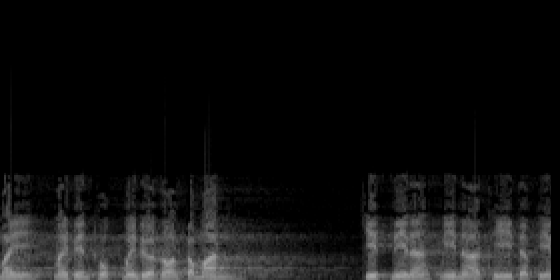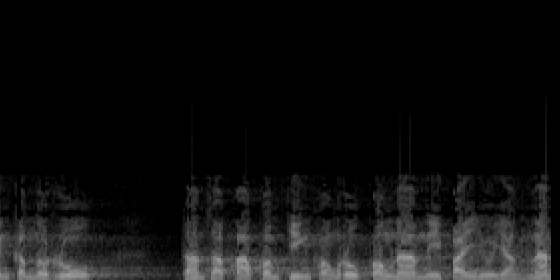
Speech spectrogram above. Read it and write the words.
ไม่ไม่เป็นทุกข์ไม่เดือดร้อนกับมัน จิตนี่นะ มีหน้าที่แต่เพียงกำหนดรู้ตามสภาพความจริงของรูปของนามนี่ไปอยู่อย่างนั้น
